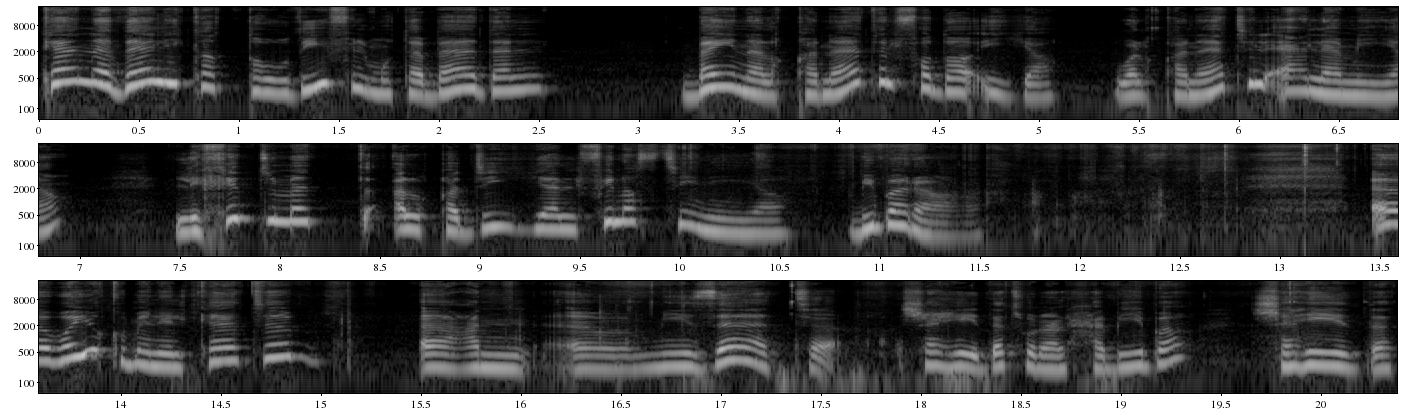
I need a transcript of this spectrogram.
كان ذلك التوظيف المتبادل بين القناة الفضائية والقناة الإعلامية لخدمة القضية الفلسطينية ببراعة. آه، ويكمل الكاتب آه، عن آه، ميزات شهيدتنا الحبيبة شهيدة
